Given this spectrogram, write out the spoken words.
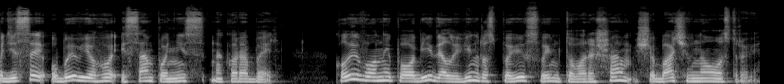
Одіссей убив його і сам поніс на корабель. Коли вони пообідали, він розповів своїм товаришам, що бачив на острові.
